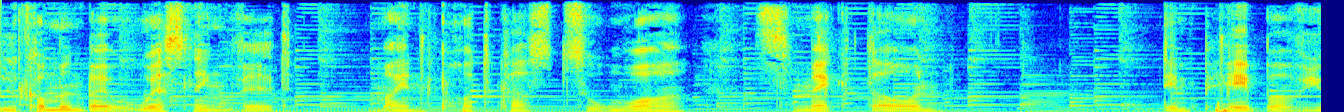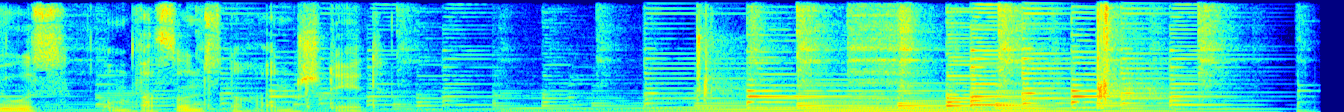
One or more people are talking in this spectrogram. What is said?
Willkommen bei Wrestling Welt, mein Podcast zu Raw, SmackDown, den Pay-per-Views und was sonst noch ansteht.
